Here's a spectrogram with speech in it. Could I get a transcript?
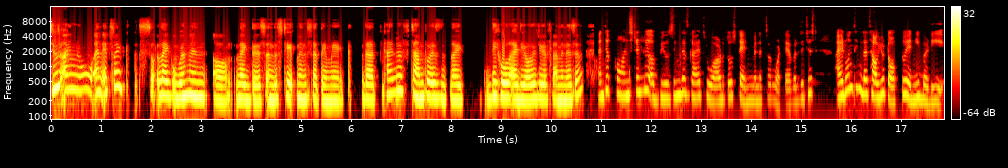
Dude, I know, and it's like so like women um like this and the statements that they make that kind of tampers like the whole ideology of feminism. and they're constantly abusing this guy throughout those 10 minutes or whatever they just i don't think that's how you talk to anybody.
